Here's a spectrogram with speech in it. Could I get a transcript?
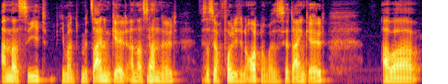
anders sieht, jemand mit seinem Geld anders ja. handelt, ist das ja auch völlig in Ordnung, weil es ist ja dein Geld. Aber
